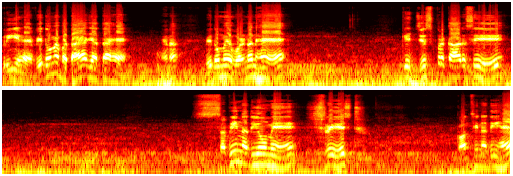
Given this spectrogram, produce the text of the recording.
प्रिय है। वेदों में बताया जाता है है ना? वेदों में वर्णन है कि जिस प्रकार से सभी नदियों में श्रेष्ठ कौन सी नदी है?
